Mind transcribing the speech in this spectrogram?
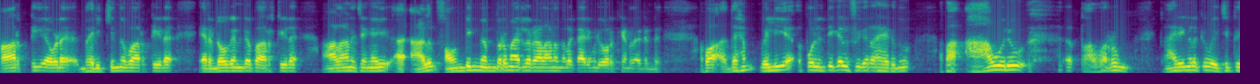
പാർട്ടി അവിടെ ഭരിക്കുന്ന പാർട്ടിയുടെ എർഡോഗന്റെ പാർട്ടിയുടെ ആളാണ് ചങ്ങായി. ആൾ ഫൗണ്ടിങ് മെമ്പർമാരിൽ ഒരാളാണെന്നുള്ള കാര്യം കൂടി ഓർക്കേണ്ടതായിട്ടുണ്ട്. അപ്പോൾ അദ്ദേഹം വലിയ പൊളിറ്റിക്കൽ ഫിഗർ ആയിരുന്നു. അപ്പോൾ ആ ഒരു പവറും കാര്യങ്ങളൊക്കെ വെച്ചിട്ട്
